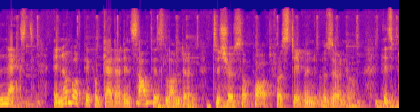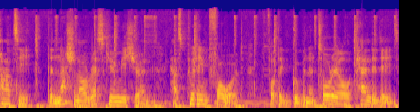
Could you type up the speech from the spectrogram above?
Next, a number of people gathered in southeast London to show support for Stephen Ozono. His party, the National Rescue Mission, has put him forward for the gubernatorial candidate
